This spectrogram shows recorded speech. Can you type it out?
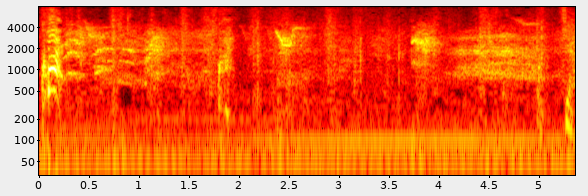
快！快！驾！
